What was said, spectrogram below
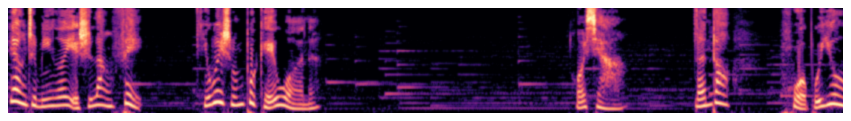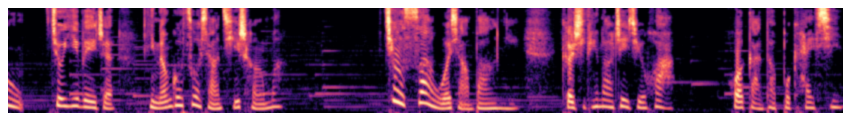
晾着名额也是浪费，你为什么不给我呢？”我想，难道我不用就意味着你能够坐享其成吗？就算我想帮你，可是听到这句话，我感到不开心。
